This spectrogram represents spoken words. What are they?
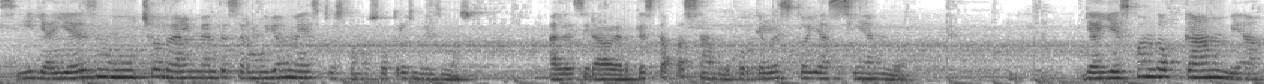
Sí, y ahí es mucho realmente ser muy honestos con nosotros mismos al decir, a ver, ¿qué está pasando? ¿Por qué lo estoy haciendo? Y ahí es cuando cambia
